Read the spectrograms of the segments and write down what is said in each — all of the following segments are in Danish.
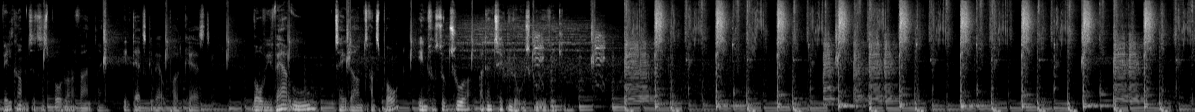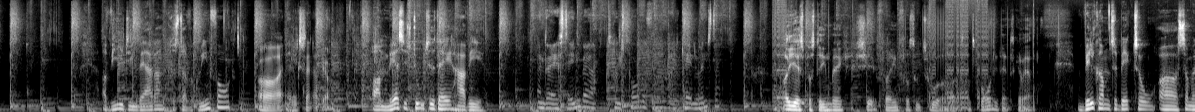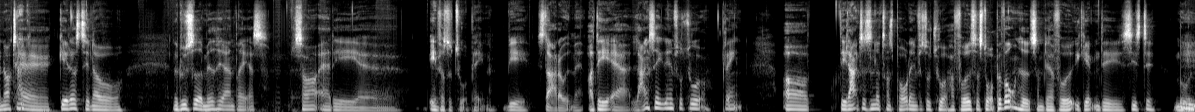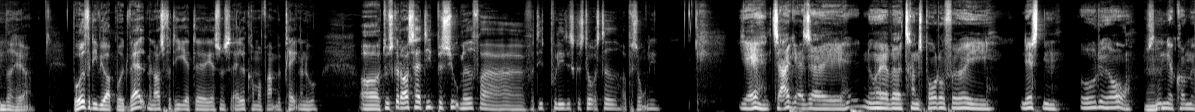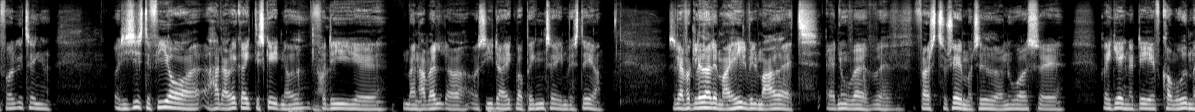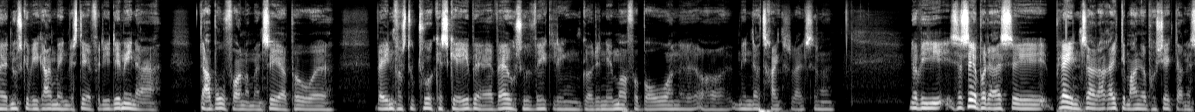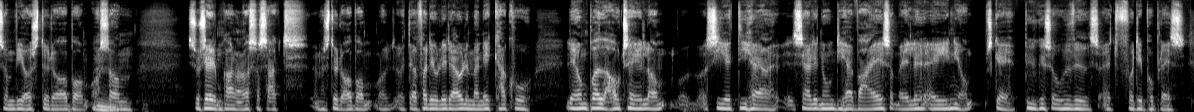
Velkommen til Transport under forandring, en dansk erhverv podcast, hvor vi hver uge taler om transport, infrastruktur og den teknologiske udvikling. Og vi er dine værter, Christopher Greenford. Og Alexander Bjørn. Og med os i studiet i dag har vi... Andreas Stenberg, transportordfører, Radikale Venstre. Og Jesper Stenbæk, chef for infrastruktur og transport i Dansk Erhverv. Velkommen til begge to, og som jeg nok tak. kan gætte os til, når, når du sidder med her, Andreas, så er det øh, infrastrukturplanen, vi starter ud med. Og det er langsigtet infrastrukturplan, og det er lang tid siden, at transport og infrastruktur har fået så stor bevågenhed, som det har fået igennem de sidste måneder mm. her. Både fordi vi er op mod et valg, men også fordi, at øh, jeg synes, alle kommer frem med planer nu. Og du skal da også have dit besøg med fra, fra dit politiske ståsted og personlige. Ja, tak. Altså, øh, nu har jeg været transportordfører i næsten otte år, mm. siden jeg kom i Folketinget. Og de sidste fire år har der jo ikke rigtig sket noget, Nej. fordi øh, man har valgt at, at sige, at der ikke var penge til at investere. Så derfor glæder det mig helt vildt meget, at, at nu var først Socialdemokratiet og nu også øh, regeringen og DF kommer ud med, at nu skal vi i gang med at investere, fordi det mener jeg, der er brug for, når man ser på, øh, hvad infrastruktur kan skabe af erhvervsudvikling, gør det nemmere for borgerne og mindre trængsel og alt sådan noget. Når vi så ser på deres øh, plan, så er der rigtig mange af projekterne, som vi også støtter op om, og mm. som Socialdemokraterne også har sagt, at man støtter op om, og derfor er det jo lidt ærgerligt, at man ikke har kunne lave en bred aftale om at sige, at de her, særligt nogle af de her veje, som alle er enige om, skal bygges og udvides, at få det på plads.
